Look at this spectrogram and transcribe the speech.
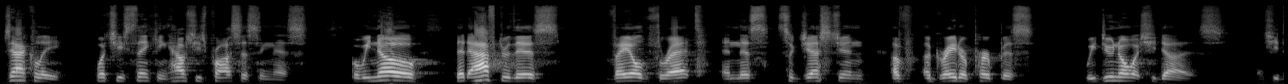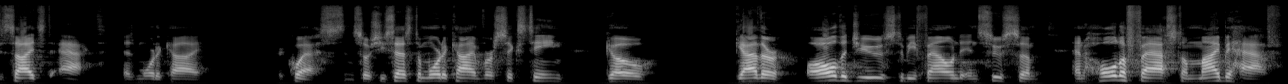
exactly what she's thinking, how she's processing this. But we know that after this, veiled threat and this suggestion of a greater purpose, we do know what she does. And she decides to act as Mordecai requests. And so she says to Mordecai in verse 16, Go, gather all the Jews to be found in Susa, and hold a fast on my behalf.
